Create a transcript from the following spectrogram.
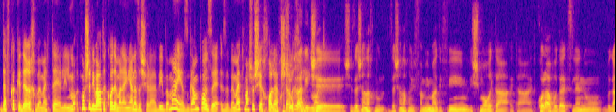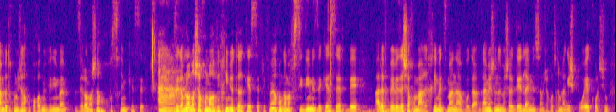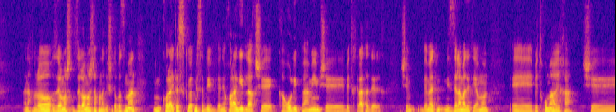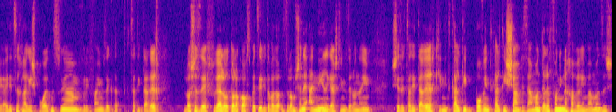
דווקא כדרך באמת אה, ללמוד, כמו שדיברת קודם על העניין הזה של להביא במאי, אז גם פה כן. זה, זה באמת משהו שיכול לאפשר לך חשוב להגיד ללמוד. ש, שזה שאנחנו, שאנחנו לפעמים מעדיפים לשמור את, ה, את, ה, את כל העבודה אצלנו, וגם בתחומים שאנחנו פחות מבינים בהם, זה לא אומר שאנחנו חוסכים כסף. אה, זה גם לא אומר שאנחנו מרוויחים יותר כסף. לפעמים אנחנו גם מפסידים מזה כסף, ב- א', בזה שאנחנו מאריכים את זמן העבודה. גם יש לנו למשל דדליין מסוים שאנחנו צריכים להגיש פרויקט כלשהו. אנחנו לא, זה לא, אומר- לא אומר שאנחנו נגיש אותו בזמן, עם כל ההתעסקויות מסביב. ואני יכול להגיד לך שקרו לי פעמים שבתחילת הדרך, שבאמת מזה למדתי המון, אה, בתחום העריכה, שהייתי צריך להגיש פרויקט מסוים, ולפעמים זה קצת, קצת התארך. לא שזה הפריע לאותו לקוח ספציפית, אבל זה לא משנה, אני הרגשתי עם זה לא נעים. שזה קצת התארך, כי נתקלתי פה ונתקלתי שם, וזה המון טלפונים לחברים, והמון זה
